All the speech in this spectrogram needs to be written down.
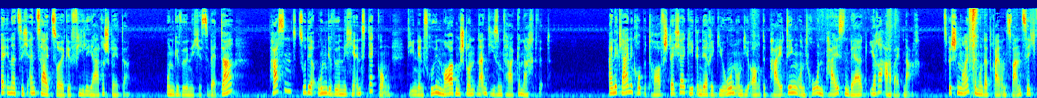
erinnert sich ein Zeitzeuge viele Jahre später. Ungewöhnliches Wetter, passend zu der ungewöhnlichen Entdeckung, die in den frühen Morgenstunden an diesem Tag gemacht wird. Eine kleine Gruppe Torfstecher geht in der Region um die Orte Peiting und Hohenpeißenberg ihrer Arbeit nach. Zwischen 1923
